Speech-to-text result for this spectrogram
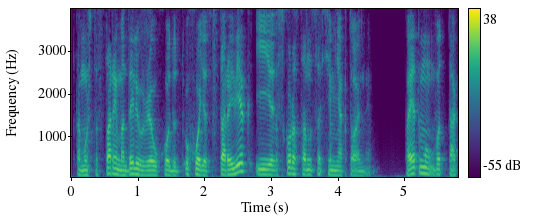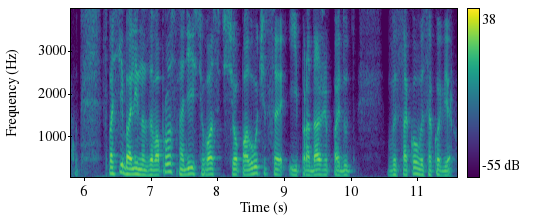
Потому что старые модели уже уходят, уходят в старый век и скоро станут совсем не актуальны. Поэтому вот так вот. Спасибо, Алина, за вопрос. Надеюсь, у вас все получится и продажи пойдут высоко-высоко вверх.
